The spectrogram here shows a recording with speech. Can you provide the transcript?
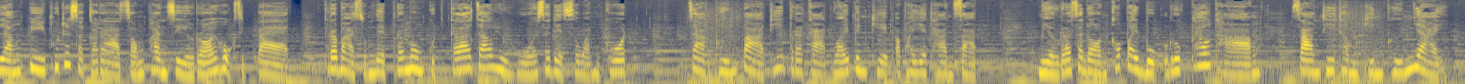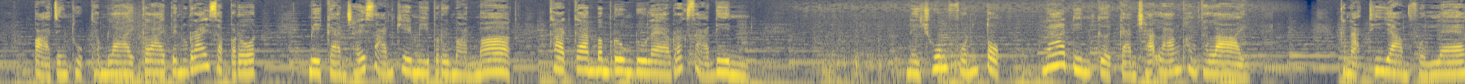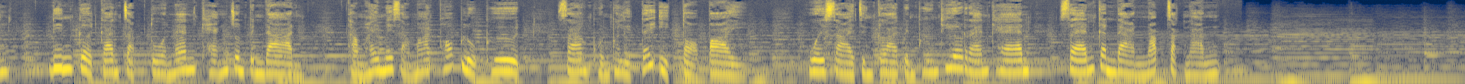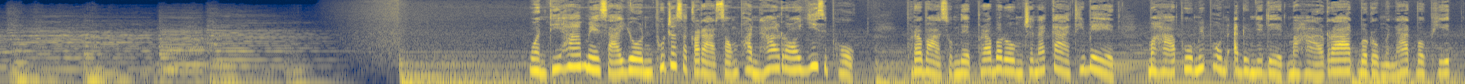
หลังปีพุทธศักราช 2468 พระบาทสมเด็จพระมงกุฎเกล้าเจ้าอยู่หัวเสด็จสวรรคต จากพื้นป่าที่ประกาศไว้เป็นเขตอภัยทานสัตว์ มีรัษฎรเข้าไปบุกรุกแผ้วถาง สร้างที่ทำกินพื้นใหญ่ ป่าจึงถูกทำลายกลายเป็นไร่สับปะรด มีการใช้สารเคมีปริมาณมาก ขาดการบำรุงดูแลรักษาดิน ในช่วงฝนตก หน้าดินเกิดการชะล้างพังทลาย ขณะที่ยามฝนแล้ง ดินเกิดการจับตัวแน่นแข็งจนเป็นดานทำให้ไม่สามารถเพาะปลูกพืช สร้างผลผลิตได้อีกต่อไปห้วยทรายจึงกลายเป็นพื้นที่แร้นแค้น แสนกันดานนับจากนั้นวันที่ 5 เมษายน พุทธศักราช 2526 พระบาทสมเด็จพระบรมชนากาธิเบศร มหาภูมิพล อดุลยเดช มหาราช บรมนาถบพิตร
